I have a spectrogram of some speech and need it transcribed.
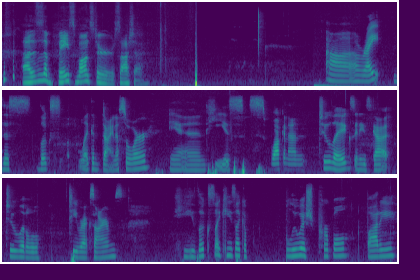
uh, this is a base monster, Sasha. All right. This looks like a dinosaur, and he is walking on two legs, and he's got two little T Rex arms. He looks like he's like a bluish purple body,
